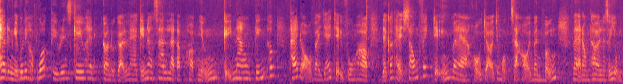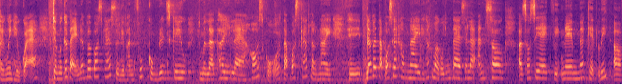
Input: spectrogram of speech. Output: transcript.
Theo định nghĩa của Liên Hợp Quốc thì Green Skill hay còn được gọi là kỹ năng xanh là tập hợp những kỹ năng, kiến thức, thái độ và giá trị phù hợp để có thể sống, phát triển và hỗ trợ cho một xã hội bền vững và đồng thời là sử dụng tài nguyên hiệu quả. Chào mừng các bạn đến với podcast sự nghiệp hạnh phúc cùng Green Skill. Thì mình là Thi là host của tập podcast lần này. Thì đến với tập podcast hôm nay thì khách mời của chúng ta sẽ là anh Sơn, Associate Việt Nam Market Lead of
